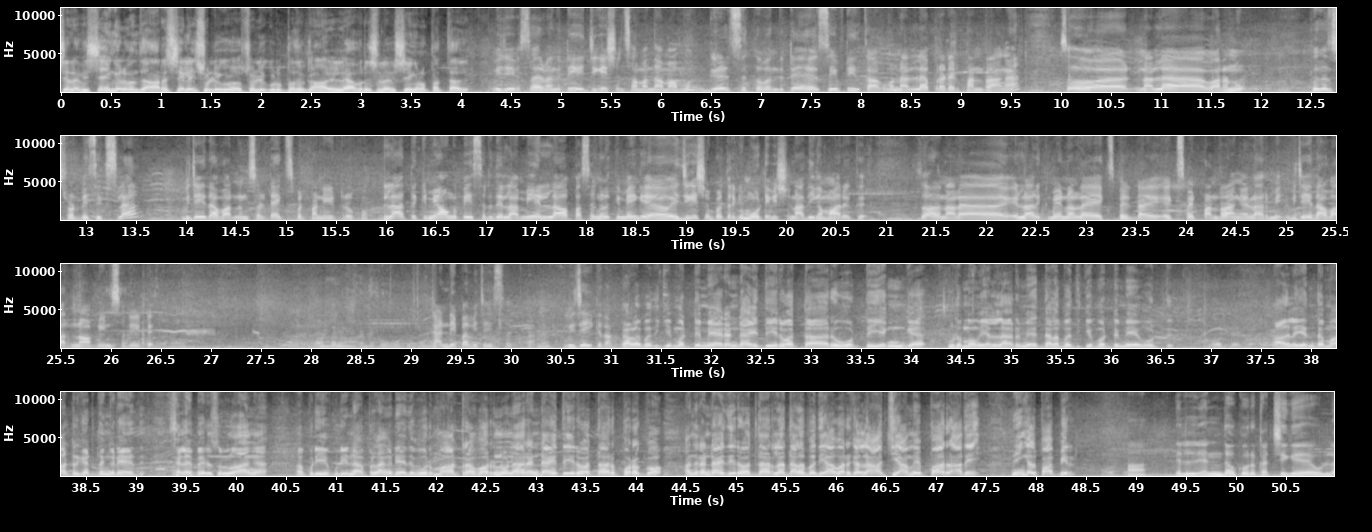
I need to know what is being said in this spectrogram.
சில விஷயங்கள் வந்து அரசியலை சொல்லி சொல்லிக் கொடுப்பதற்கும் ஆள் இல்லை. அவர் சில விஷயங்களும் பத்தாது. விஜய் சார் வந்துட்டு எஜுகேஷன் சம்மந்தமாகவும் கேர்ள்ஸுக்கு வந்துட்டு சேஃப்டிக்காகவும் நல்லா ப்ரொடெக்ட் பண்ணுறாங்க ஸோ நல்லா வரணும். டூ தௌசண்ட் டுவெண்ட்டி சிக்ஸில் விஜய் தான் வரணும்னு சொல்லிட்டு எக்ஸ்பெக்ட் பண்ணிகிட்டு இருக்கோம் எல்லாத்துக்குமே அவங்க பேசுகிறது எல்லாமே எல்லா பசங்களுக்குமே இங்கே எஜுகேஷன் பொறுத்த வரைக்கும் மோட்டிவேஷன் அதிகமாக இருக்குது ஸோ அதனால் எல்லாருக்குமே நல்லா எக்ஸ்பெக்ட் எக்ஸ்பெக்ட் பண்ணுறாங்க எல்லாருமே. விஜய் தான் வரணும் அப்படின்னு சொல்லிட்டு. கண்டிப்பாக கண்டிப்பாக விஜய் சார் தான். விஜய்க்கு தான். தளபதிக்கு மட்டுமே ரெண்டாயிரத்தி இருபத்தாறு ஓட்டு. எங்கள் குடும்பம் எல்லாருமே தளபதிக்கு மட்டுமே ஓட்டு. அதில் எந்த மாற்று கருத்தும் கிடையாது. சில பேர் சொல்லுவாங்க அப்படி இப்படின்னு அப்பெல்லாம் கிடையாது. ஒரு மாற்றம் வரணும்னா ரெண்டாயிரத்தி இருபத்தாறு பிறக்கும். அந்த ரெண்டாயிரத்தி இருபத்தாறில் தளபதி அவர்கள் ஆட்சி அமைப்பார் அதை நீங்கள் பார்ப்பீர். எல் எந்த ஒரு கட்சிக்கு உள்ள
